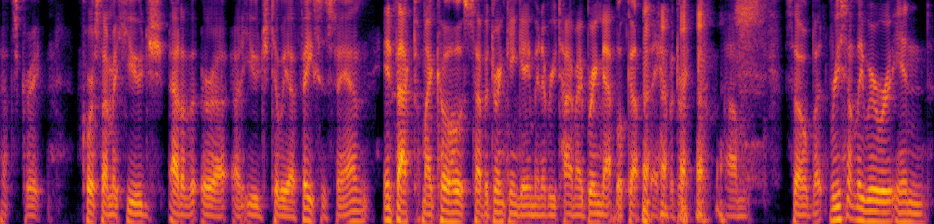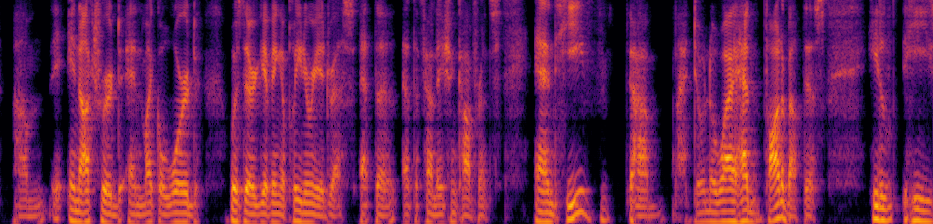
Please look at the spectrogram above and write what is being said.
That's great. Of course, I'm a huge out of the, or a, a huge Till We Have Faces fan. In fact, my co-hosts have a drinking game, and every time I bring that book up, they have a drink. Um, so, but recently we were in um, in Oxford, and Michael Ward was there giving a plenary address at the at the foundation conference, and he, um, I don't know why I hadn't thought about this. He he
